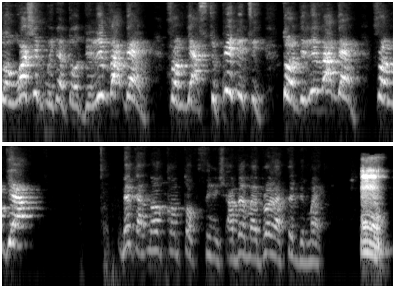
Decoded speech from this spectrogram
to worship with them, to deliver them from their stupidity, to deliver them from their Make I not come talk finish. I bet my brother take the mic. Mm.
